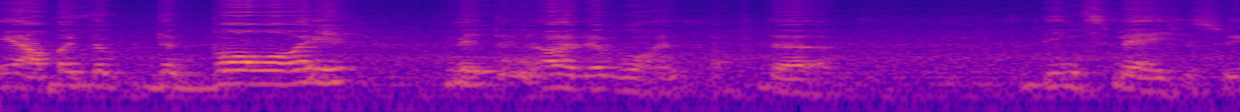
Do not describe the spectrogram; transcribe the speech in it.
Yeah, but the, the boy met another one of the dienstmeisjes, we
